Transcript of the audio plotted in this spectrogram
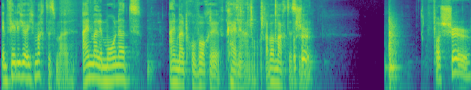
empfehle ich euch, macht es mal. Einmal im Monat, einmal pro Woche, keine Ahnung. Aber macht es For mal. sure. For sure.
